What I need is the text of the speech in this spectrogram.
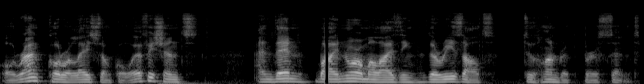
or rank correlation coefficients and then by normalizing the results to 100%.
